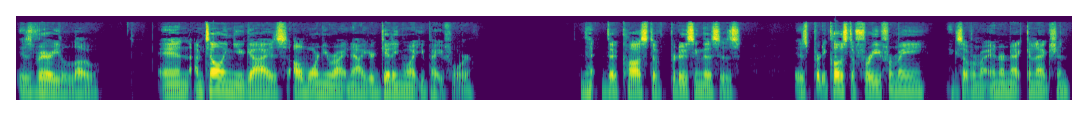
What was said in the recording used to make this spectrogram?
is very low, and I'm telling you guys, I'll warn you right now, you're getting what you pay for. The, the cost of producing this is is pretty close to free for me, except for my internet connection.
